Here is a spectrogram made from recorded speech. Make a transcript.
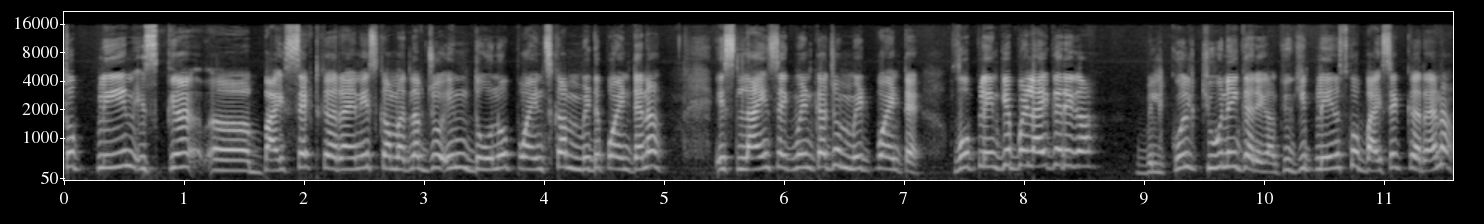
तो प्लेन इसका बाइसेक्ट कर रहा है ना? इसका मतलब जो इन दोनों पॉइंट्स का मिड पॉइंट है ना? इस लाइन सेगमेंट का जो मिड पॉइंट है, वो प्लेन के ऊपर लाई करेगा। बिल्कुल क्यों नहीं करेगा? क्योंकि प्लेन उसको बाइसेक्ट कर रहा है ना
